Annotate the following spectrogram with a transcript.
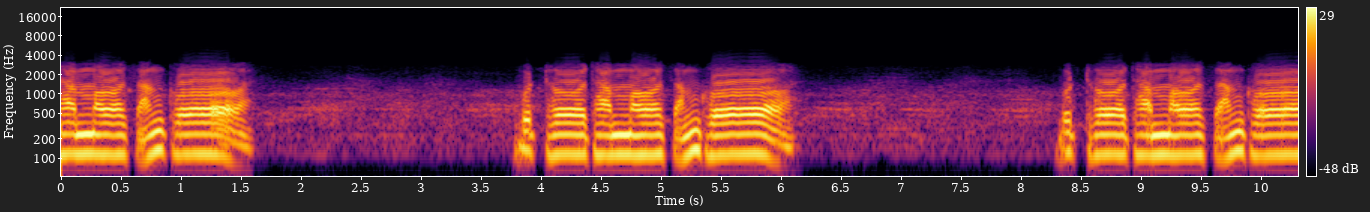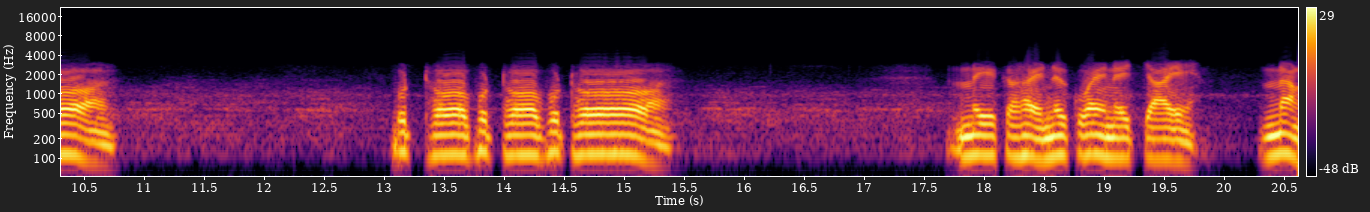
ธรรมโมสังโฆพุทโธธรรมโมสังโฆพุทโธธรรมโมสังโฆพุทโธพุทโธพุทโธ นี่ก็ให้นึกไว้ในใจ นั่ง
